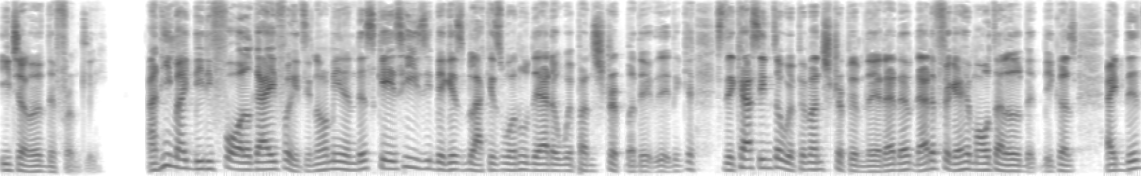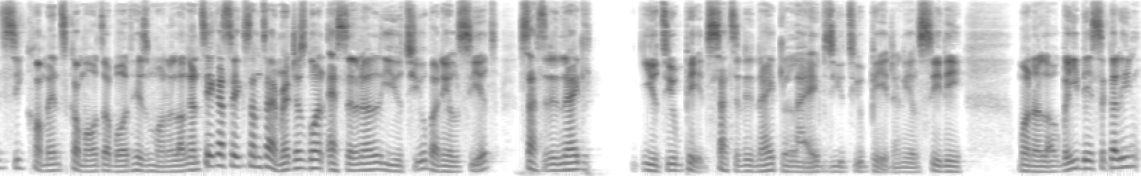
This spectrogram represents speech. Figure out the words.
each other differently. And he might be the fall guy for it, you know what I mean? In this case, he's the biggest, blackest one who they had to whip and strip, but they, they, they, they can't seem to whip him and strip him. They, they, they had to figure him out a little bit because I did see comments come out about his monologue. And take a take some time, right? Just go on SNL YouTube and you'll see it. Saturday night YouTube page, Saturday Night Live's YouTube page, and you'll see the monologue. But he basically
